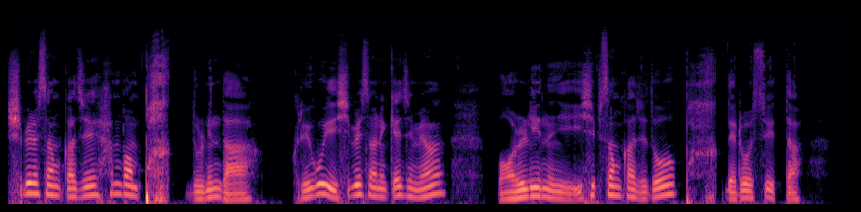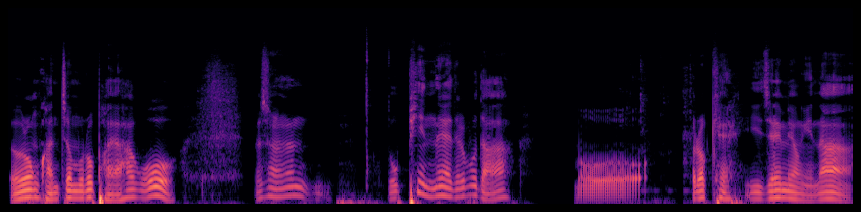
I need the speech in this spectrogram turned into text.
11선까지 한번 팍 눌린다. 그리고 이 11선이 깨지면 멀리는 이 20선까지도 팍 내려올 수 있다. 이런 관점으로 봐야 하고. 그래서 저는 높이 있는 애들보다 뭐 이렇게 이재명이나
